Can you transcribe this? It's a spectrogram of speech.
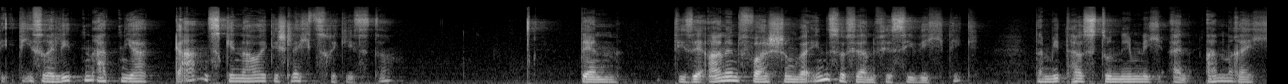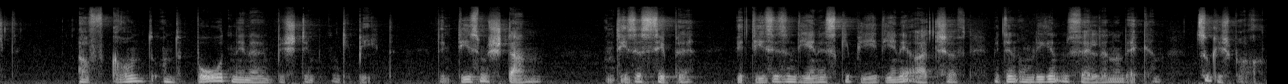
Die, die Israeliten hatten ja ganz genaue Geschlechtsregister denn diese Ahnenforschung war insofern für sie wichtig, damit hast du nämlich ein Anrecht auf Grund und Boden in einem bestimmten Gebiet. Denn diesem Stamm und dieser Sippe wird dieses und jenes Gebiet, jene Ortschaft mit den umliegenden Feldern und Äckern zugesprochen.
